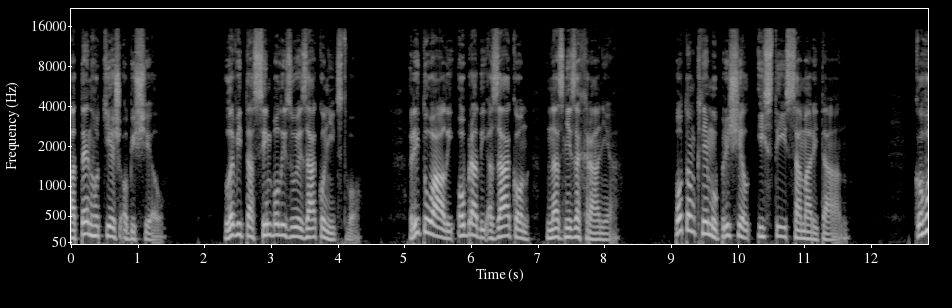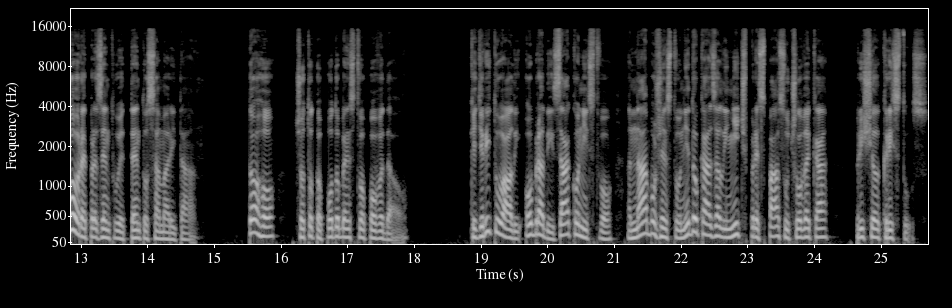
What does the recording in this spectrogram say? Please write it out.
a ten ho tiež obišiel. Levita symbolizuje zákonníctvo. Rituály, obrady a zákon nás nezachránia. Potom k nemu prišiel istý Samaritán. Koho reprezentuje tento Samaritán? Toho, čo toto podobenstvo povedal. Keď rituály, obrady, zákonníctvo a náboženstvo nedokázali nič pre spásu človeka, prišiel Kristus.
